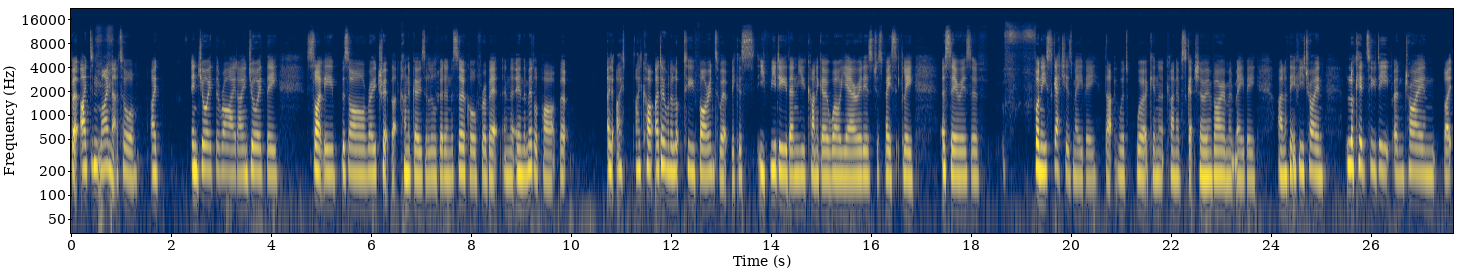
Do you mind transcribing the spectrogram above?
but I didn't mind that at all. I enjoyed the ride. I enjoyed the slightly bizarre road trip that kind of goes a little bit in a circle for a bit in the in the middle part, but I, I, I can't. I don't want to look too far into it because if you do, then you kind of go, well, yeah, it is just basically a series of funny sketches, maybe that would work in a kind of sketch show environment, maybe. And I think if you try and look in too deep and try and like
